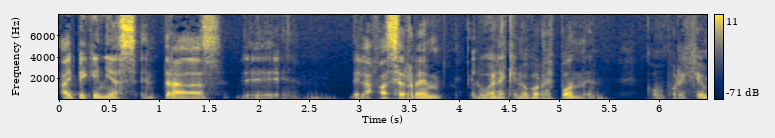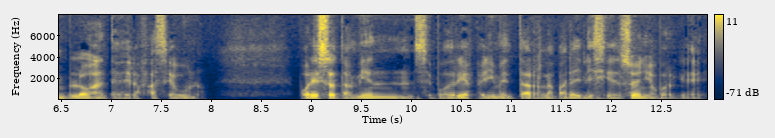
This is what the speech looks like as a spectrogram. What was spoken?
hay pequeñas entradas de, de, la fase REM en lugares que no corresponden, como por ejemplo antes de la fase 1. Por eso también se podría experimentar la parálisis del sueño, porque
